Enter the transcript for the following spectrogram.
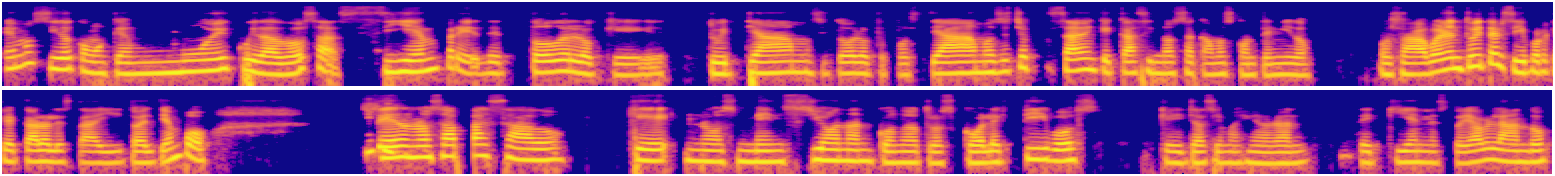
hemos sido como que muy cuidadosas siempre de todo lo que tuiteamos y todo lo que posteamos. De hecho, saben que casi no sacamos contenido. O sea, bueno, en Twitter sí, porque Carol está ahí todo el tiempo. Pero nos ha pasado que nos mencionan con otros colectivos, que ya se imaginarán de quién estoy hablando,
